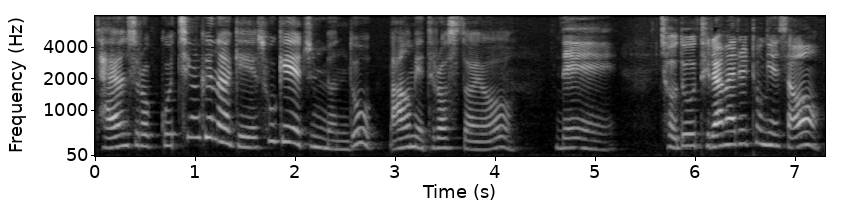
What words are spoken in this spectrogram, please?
자연스럽고 친근하게 소개해 준 면도 마음에 들었어요. 네. 저도 드라마를 통해서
